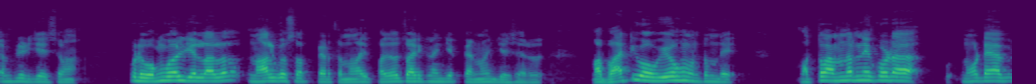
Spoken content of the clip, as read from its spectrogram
కంప్లీట్ చేసాం ఇప్పుడు ఒంగోలు జిల్లాలో నాలుగో సభ పెడుతున్నాం. అది పదో తారీఖున అని చెప్పి అనౌన్స్ చేశారు. మా పార్టీ ఒక వ్యూహం ఉంటుంది. మొత్తం అందరినీ కూడా నూట యాభై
